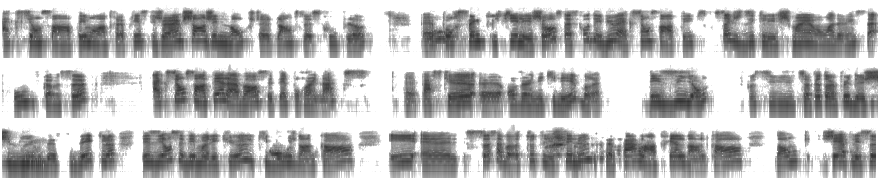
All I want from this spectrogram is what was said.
Action Santé, mon entreprise. Puis je vais même changer de nom, je te lance le scoop-là, euh, oh! pour simplifier les choses, parce qu'au début, Action Santé, c'est pour ça que je dis que les chemins, à un moment donné, ça ouvre comme ça. Action Santé, à la base, c'était pour un axe, euh, parce qu'on euh, veut un équilibre, des ions sais pas si tu as fait un peu de chimie ou de physique. Là. Des ions, c'est des molécules qui bougent dans le corps et euh, ça, ça va, toutes les cellules se parlent entre elles dans le corps. Donc, j'ai appelé ça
